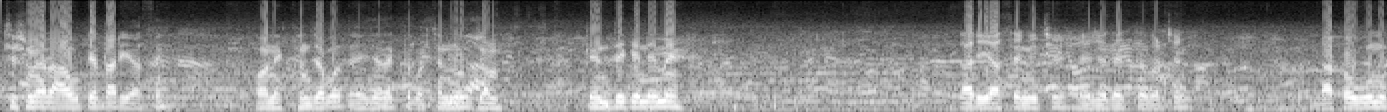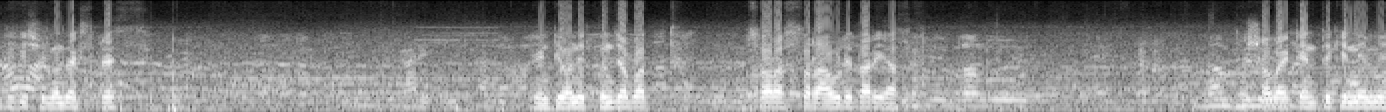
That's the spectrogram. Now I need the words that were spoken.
স্টেশনের আউটে দাঁড়িয়ে আছে। অনেকক্ষণ যাবত এই যে দেখতে পাচ্ছেন লোকজন ট্রেন থেকে নেমে দাঁড়িয়ে আছে নিচে। এই যে দেখতে পাচ্ছেন ঢাকা অভিমুখী কিশোরগঞ্জ এক্সপ্রেস। ট্রেনটি অনেকক্ষণ যাবৎ সরাসর আউটে দাঁড়িয়ে আছে। সবাই ট্রেন থেকে নেমে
